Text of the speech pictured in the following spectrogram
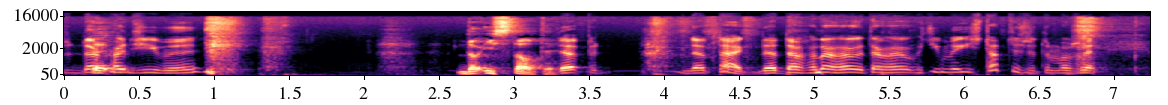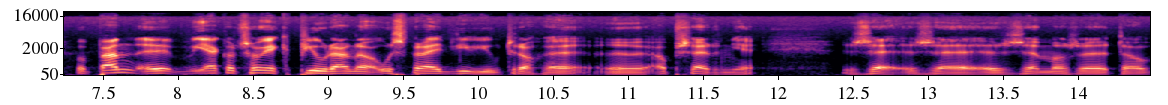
dochodzimy. Do istoty. do, no tak, do, dochodzimy istoty, że to może, bo pan y, jako człowiek pióra no, usprawiedliwił trochę y, obszernie, że, że, że może to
